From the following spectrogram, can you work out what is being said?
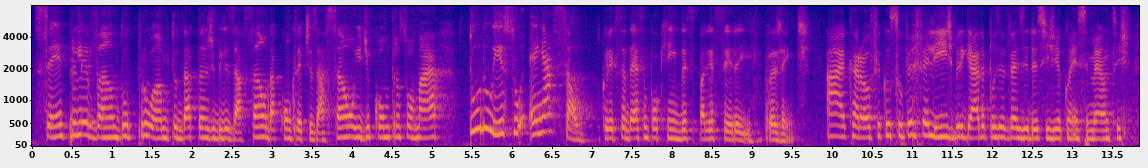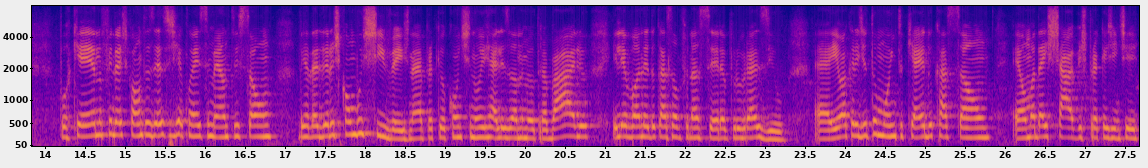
sempre levando para o âmbito da tangibilização, da concretização e de como transformar tudo isso em ação. Eu queria que você desse um pouquinho desse parecer aí para gente. Ai, Carol, fico super feliz. Obrigada por ter trazido esses reconhecimentos porque no fim das contas esses reconhecimentos são verdadeiros combustíveis, né, para que eu continue realizando meu trabalho e levando a educação financeira para o Brasil. É, eu acredito muito que a educação é uma das chaves para que a gente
